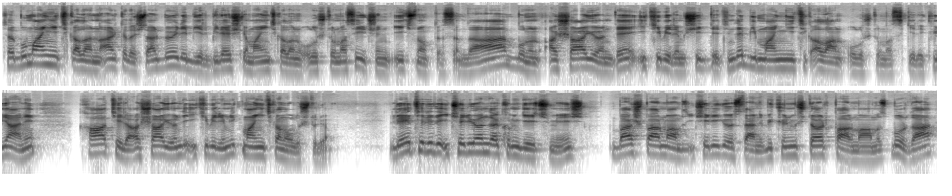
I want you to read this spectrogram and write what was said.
Tabi bu manyetik alanın arkadaşlar böyle bir bileşke manyetik alanı oluşturması için X noktasında bunun aşağı yönde 2 birim şiddetinde bir manyetik alan oluşturması gerekiyor. Yani K teli aşağı yönde 2 birimlik manyetik alan oluşturuyor. L teli de içeri yönde akım geçmiş. Baş parmağımız içeriği gösterdi. Bükülmüş dört parmağımız burada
